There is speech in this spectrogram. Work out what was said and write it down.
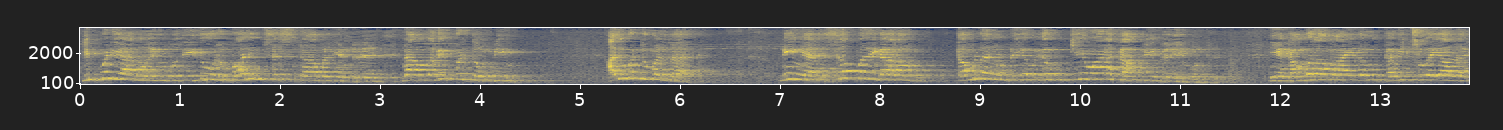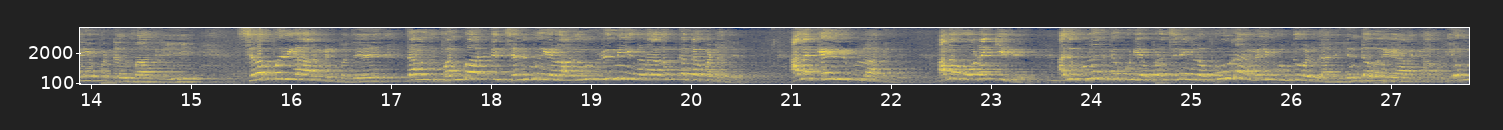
இப்படியாக வரும்போது இது ஒரு பாலிம்சஸ் நாவல் என்று நாம் வகைப்படுத்த முடியும். அது மட்டுமல்ல நீங்க சிலப்பதிகாரம் தமிழனுடைய மிக முக்கியமான காப்பியங்களில் ஒன்று. நீங்க கம்பராமாயணம் கவிச்சுவையால் அறியப்பட்டது மாதிரி சிலப்பதிகாரம் என்பது தனது பண்பாட்டு செழுமைகளாலும் விழுமியங்களாலும் கட்டப்பட்டது. அதை கேள்விக்குள்ளாகுது அதை உடைக்குது. அதுக்குள்ள இருக்கக்கூடிய பிரச்சனைகளை பூரா வெளி கொண்டு வருது அது எந்த வகையான காப்பியம்?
